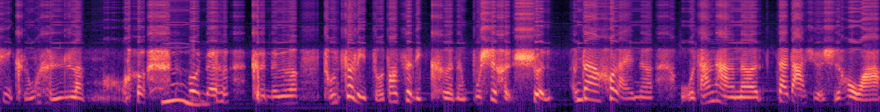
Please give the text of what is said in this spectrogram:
计可能会很冷哦。然后呢，可能呢从这里走到这里可能不是很顺。那后来呢，我常常呢在大学的时候啊，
